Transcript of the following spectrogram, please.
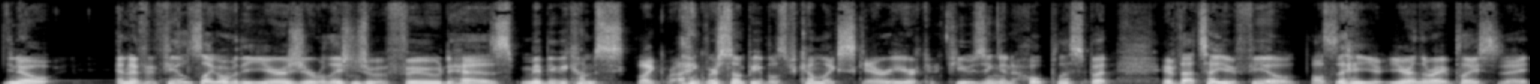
You know, and if it feels like over the years your relationship with food has maybe become like I think for some people it's become like scary or confusing and hopeless. But if that's how you feel, I'll say you're in the right place today.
